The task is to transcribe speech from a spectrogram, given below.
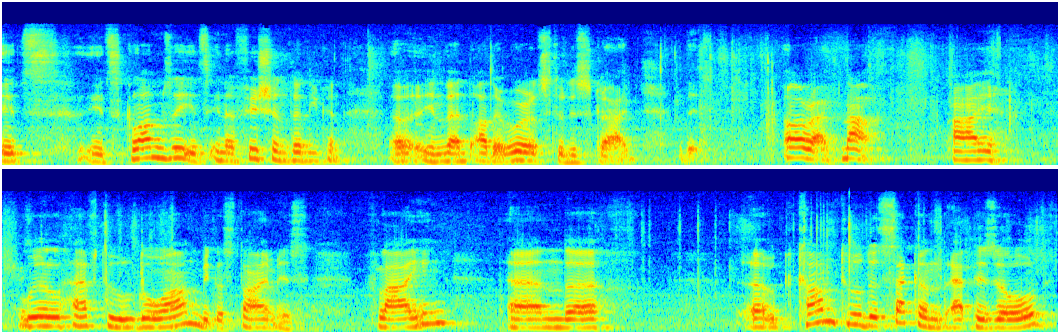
it's, it's clumsy, it's inefficient, and you can uh, invent other words to describe this. All right, now I will have to go on because time is flying and uh, uh, come to the second episode,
